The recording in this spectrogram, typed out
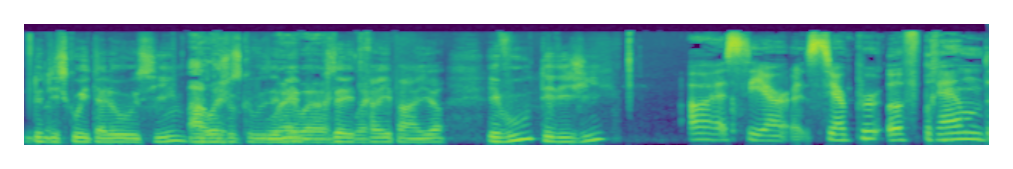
De disco italo aussi, Ah quelque ouais. chose que vous aimez, ouais, que vous avez travaillé par ailleurs. Et vous, TDJ Ah, c'est un, c'est un peu off-brand,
